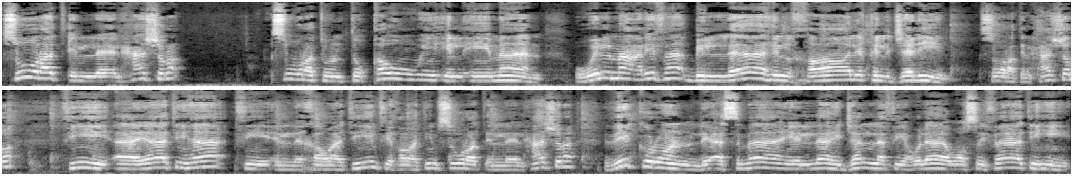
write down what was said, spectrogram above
سورة الحشر سورة تقوي الإيمان والمعرفة بالله الخالق الجليل. سورة الحشر في آياتها في الخواتيم في خواتيم سورة الحشر ذكر لأسماء الله جل في علاه وصفاته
